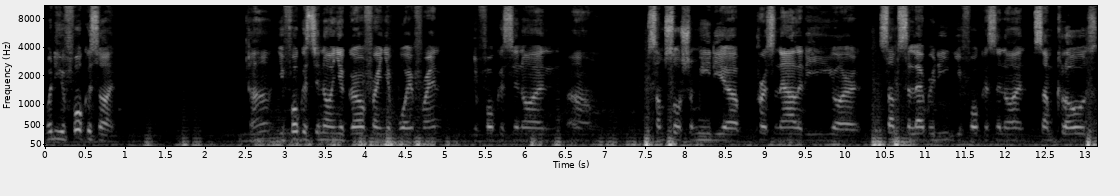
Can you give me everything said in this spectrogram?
what do you focus on? Uh, you focusing on your girlfriend, your boyfriend. You're focusing on um, some social media personality or some celebrity. You're focusing on some clothes.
